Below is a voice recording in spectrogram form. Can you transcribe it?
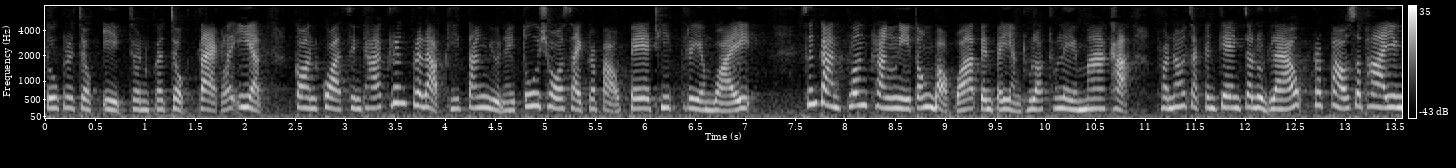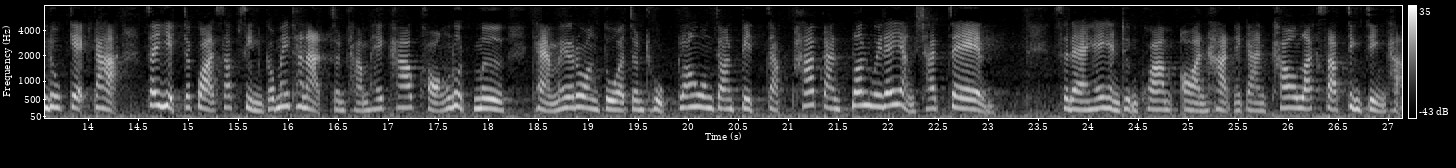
ตู้กระจกอีกจนกระจกแตกละเอียด ก่อนกวาดสินค้าเครื่องประดับที่ตั้งอยู่ในตู้โชว์ใส่กระเป๋าเป้ที่เตรียมไว้ ซึ่งการปล้นครั้งนี้ต้องบอกว่าเป็นไปอย่างทุลักทุเลมากค่ะ เพราะนอกจากกางเกงจะหลุดแล้ว กระเป๋าสะพายยังดูเกะกะ จะหยิบจะกวาดทรัพย์สินก็ไม่ถนัดจนทำให้ข้าวของหลุดมือ แถมไม่ระวังตัวจนถูกกล้องวงจรปิดจับภาพการปล้นไว้ได้อย่างชัดเจน แสดงให้เห็นถึงความอ่อนหัดในการเข้าลักทรัพย์จริง ๆ ค่ะ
